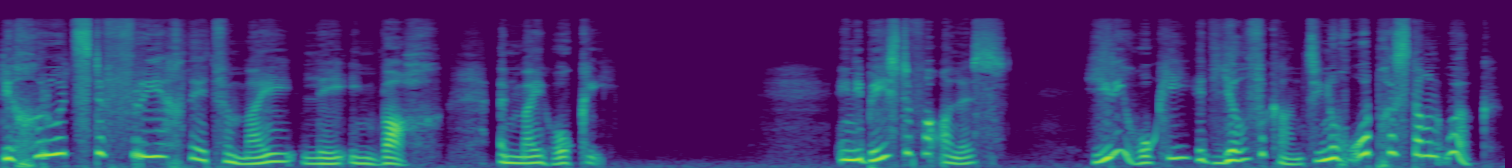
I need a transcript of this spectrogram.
Die grootste vreugde het vir my lê en wag in my hokkie. En die beste van alles, hierdie hokkie het heel vakansie nog opgestaan ook.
